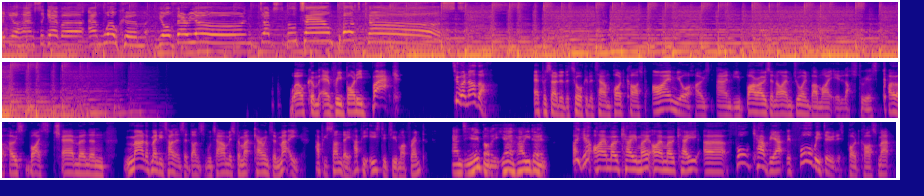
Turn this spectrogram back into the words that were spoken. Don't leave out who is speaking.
Speaker 1: Put your hands together and welcome your very own Dunstable Town podcast.
Speaker 2: Welcome, everybody, back to another episode of the Talk of the Town podcast. I'm your host, Andy Burrows, and I'm joined by my illustrious co host, vice chairman, and man of many talents at Dunstable Town, Mr. Matt Carrington. Matty, happy Sunday. Happy Easter to you, my friend.
Speaker 3: And to you, buddy. Yeah, how are you doing?
Speaker 2: Oh, yeah, I am okay, mate. I am okay. Uh, full caveat before we do this podcast, Matt,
